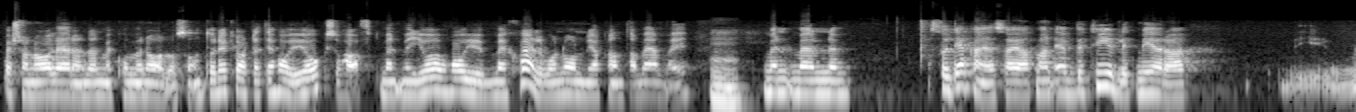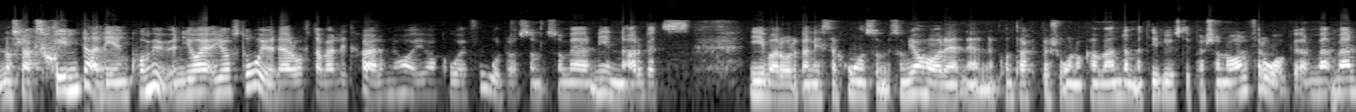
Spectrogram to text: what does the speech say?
personalärenden med kommunal och sånt. Och det är klart att det har ju jag också haft. Men, men jag har ju mig själv och någon jag kan ta med mig. Mm. Men, men så det kan jag säga att man är betydligt mera eh, någon slags skyddad i en kommun. Jag, jag står ju där ofta väldigt själv. Nu har jag KFO då, som, som är min arbetsgivarorganisation som, som jag har en, en kontaktperson och kan vända mig till just i personalfrågor. Men, men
